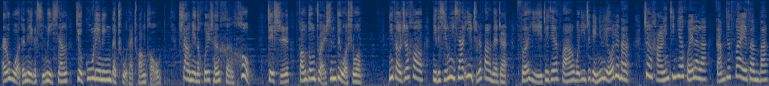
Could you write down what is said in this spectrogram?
而我的那个行李箱就孤零零地杵在床头，上面的灰尘很厚。这时，房东转身对我说：“你走之后，你的行李箱一直放在这儿，所以这间房我一直给您留着呢。正好您今天回来了，咱们就算一算吧。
